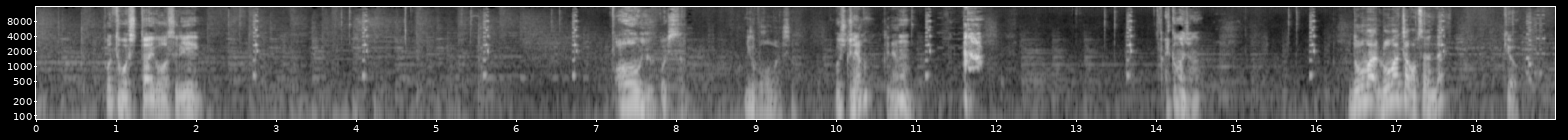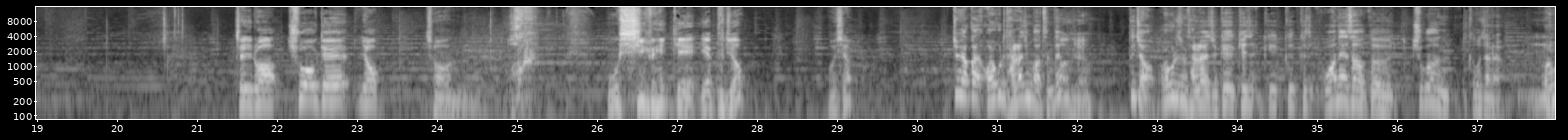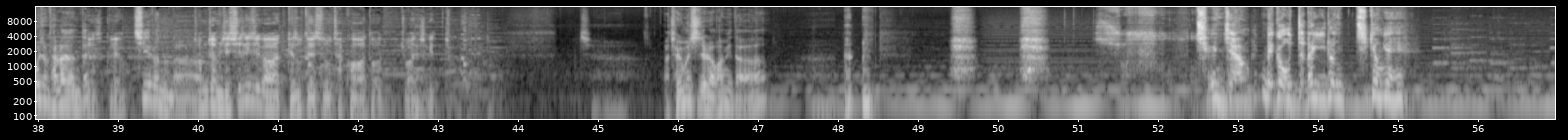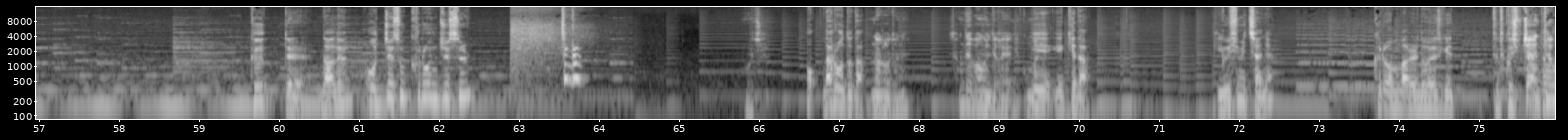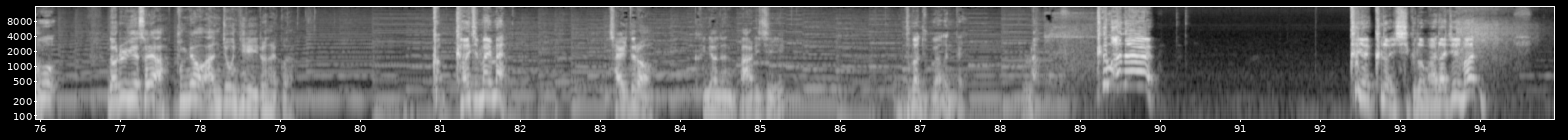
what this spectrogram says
폰트 멋있다 이거 스릴. 어우 이거 멋있어. 이거 뭐가 멋있어? 멋있잖아? 그냥? 그냥? 응. 깔끔하잖아. 로마 로마자가 없어졌네? 교. 제1화 추억의 역전. 옷이 왜 이렇게 예쁘죠? 옷이요? 좀 약간 얼굴이 달라진 것 같은데? 아 그래요? 그죠? 얼굴이 좀 달라졌죠. 그, 그, 그, 그, 그 원에서 그 죽은 그거잖아요. 음, 얼굴 좀 달라졌는데? 그래서 그래요? 치히로 누나. 점점 이제 시리즈가 계속될수록 작화가 더 좋아지겠죠. 네. 자, 아, 젊은 시절이라고 합니다. 젠장, 내가 어쩌다 이런 지경에. 그때 나는 어째서 그런 짓을? 찡그러. 뭐지? 어, 나루오도다. 나루오도네. 상대방을 내가 해야겠구만. 이, 이 걔다. 유시미치 아니야? 그런 말을 너에게 듣고, 듣고 싶지 않다고. 너를 위해서야 분명 안 좋은 일이 일어날 거야. 거, 거짓말만. 잘 들어. 그녀는 말이지. 누가 누구야 근데? 몰라. 그만해. 그냥 그런 식으로 말하지만.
